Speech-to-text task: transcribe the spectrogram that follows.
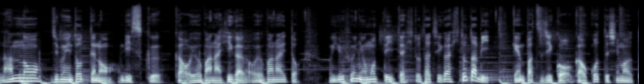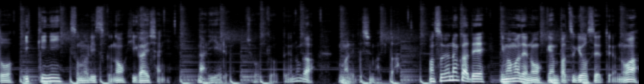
何の自分にとってのリスクが及ばない被害が及ばないというふうに思っていた人たちがひとたび原発事故が起こってしまうと一気にそのリスクの被害者になり得る状況というのが生まれてしまった、まあ、そういう中で今までの原発行政というのは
